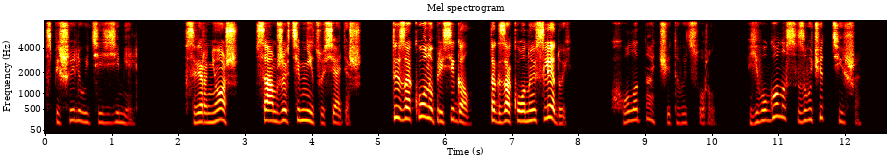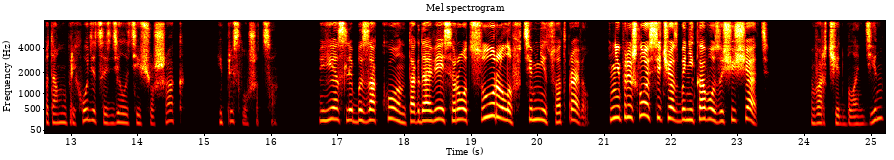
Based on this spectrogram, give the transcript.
Спешили уйти из земель. «Свернешь, сам же в темницу сядешь. Ты закону присягал, так закону и следуй!» Холодно отчитывает Сурл. Его голос звучит тише, потому приходится сделать еще шаг и прислушаться. Если бы закон тогда весь род Суролов в темницу отправил, не пришлось сейчас бы никого защищать. Ворчит блондин,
